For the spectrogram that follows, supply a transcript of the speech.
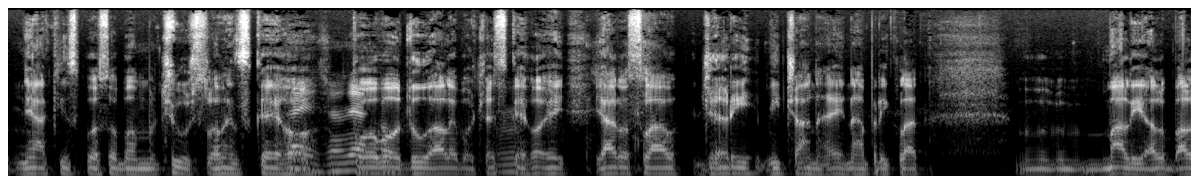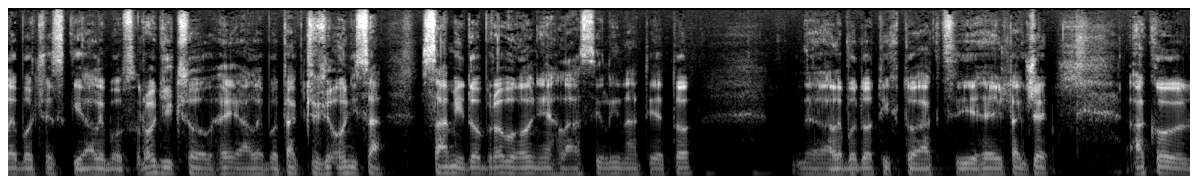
nejakým spôsobom, či už slovenského hej, pôvodu, alebo českého, mm. hej, Jaroslav, Jerry, Mičan, hej, napríklad mali alebo, alebo český, alebo z rodičov, hej, alebo tak, čiže oni sa sami dobrovoľne hlásili na tieto alebo do týchto akcií, hej. Takže ako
